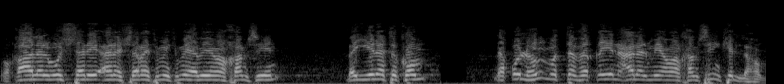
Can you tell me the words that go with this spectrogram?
وقال المشتري أنا اشتريت منك مئة بمئة وخمسين بينتكم نقول هم متفقين على المئة والخمسين كلهم.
